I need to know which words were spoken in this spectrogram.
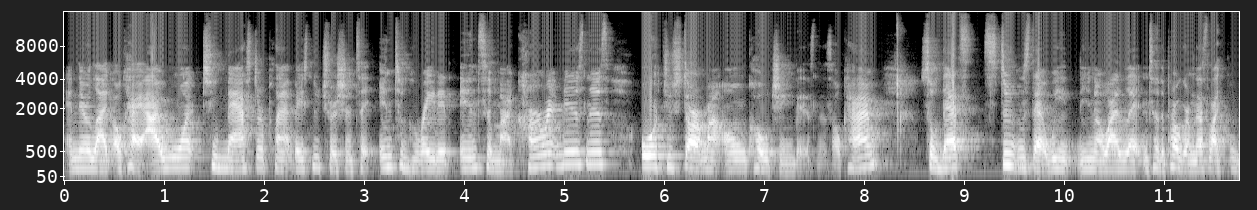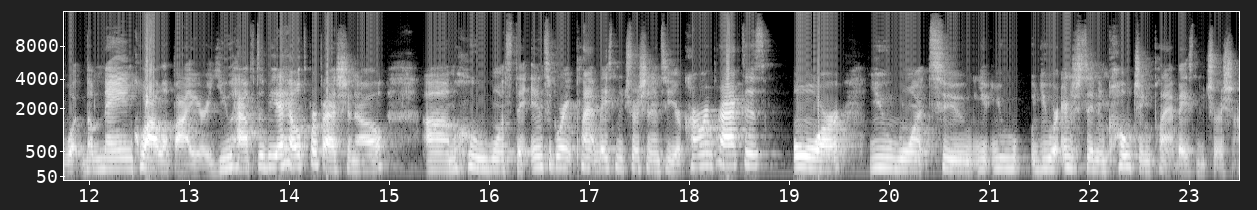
and they're like, okay, I want to master plant based nutrition to integrate it into my current business or to start my own coaching business. Okay. So that's students that we, you know, I let into the program. That's like what the main qualifier. You have to be a health professional um, who wants to integrate plant based nutrition into your current practice or you want to you you, you are interested in coaching plant-based nutrition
